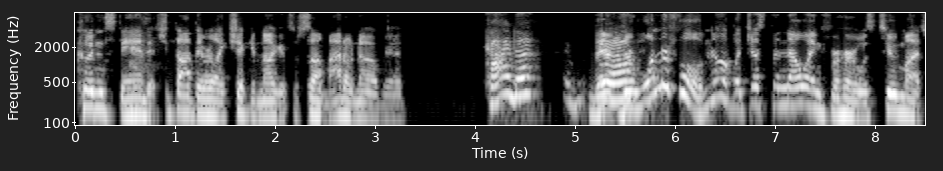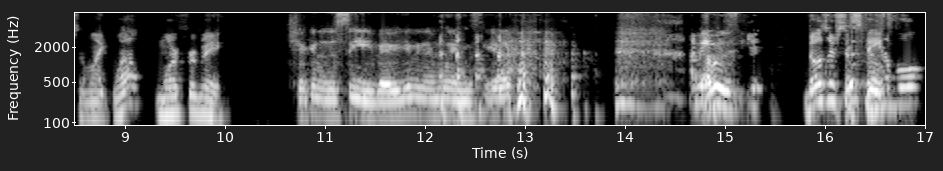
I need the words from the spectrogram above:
couldn't stand it. She thought they were like chicken nuggets or something. I don't know, man. Kinda. They're Yeah. they're wonderful. No, but just the knowing for her was too much. I'm like, well, more for me. Chicken of the sea, baby. Give me them wings. You know. I mean, That was- those are sustainable,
